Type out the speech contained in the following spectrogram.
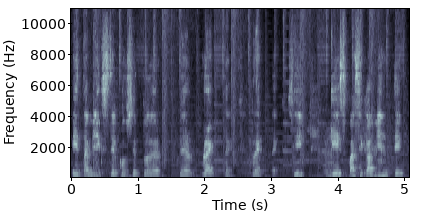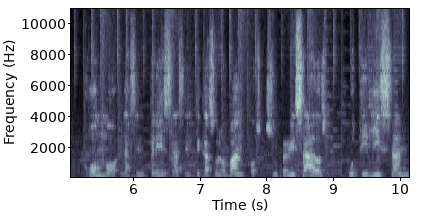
eh, también existe el concepto de, de RegTech, ¿sí? que es básicamente cómo las empresas, en este caso los bancos supervisados, utilizan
